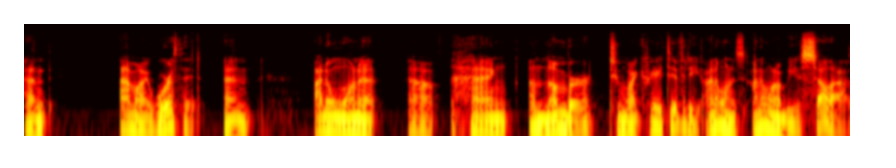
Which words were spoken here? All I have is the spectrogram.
and am I worth it? And I don't want to uh, hang a number to my creativity. I don't want to. I don't want to be a sellout.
